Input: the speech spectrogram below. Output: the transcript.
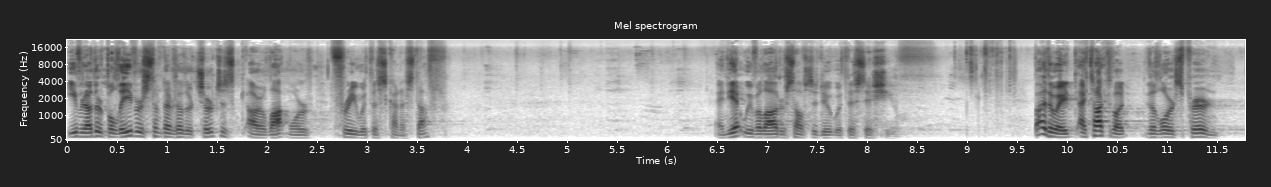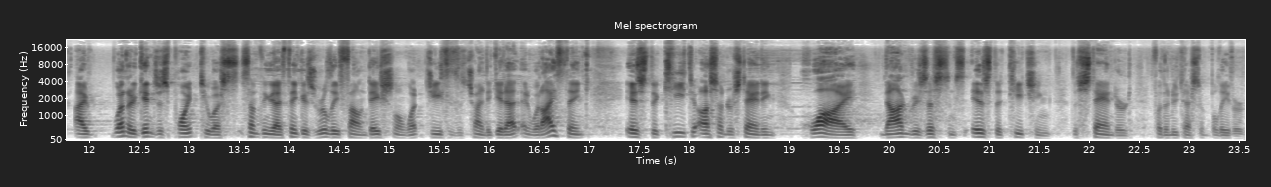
Even other believers, sometimes other churches are a lot more free with this kind of stuff. And yet we've allowed ourselves to do it with this issue. By the way, I talked about the Lord's Prayer, and I want to again just point to us something that I think is really foundational in what Jesus is trying to get at, and what I think is the key to us understanding why non resistance is the teaching, the standard for the New Testament believer.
